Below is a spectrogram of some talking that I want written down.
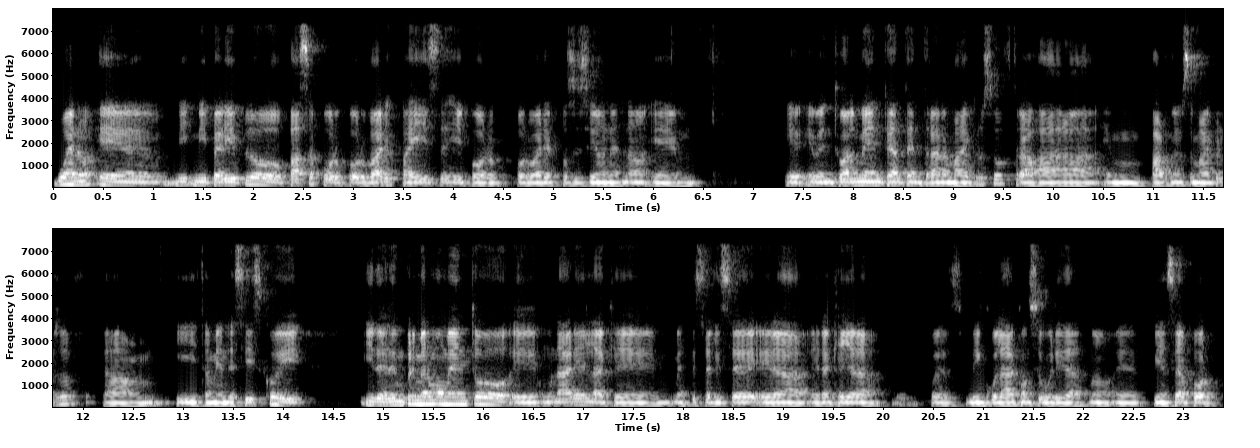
Bueno, eh, mi, periplo pasa por, por, varios países y por, por varias posiciones, ¿no? Eh, e, eventualmente, antes de entrar a Microsoft, trabajaba en partners de Microsoft um, y también de Cisco y, y desde un primer momento, eh, un área en la que me especialicé era, era aquella pues, vinculada con seguridad, ¿no? bien sea por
